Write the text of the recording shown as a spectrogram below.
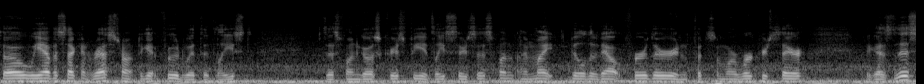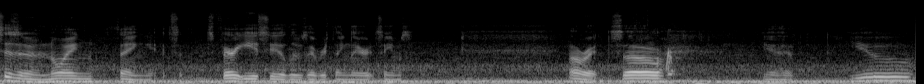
So we have a second restaurant to get food with at least. If this one goes crispy, at least there's this one. I might build it out further and put some more workers there. Because this is an annoying thing. It's, it's very easy to lose everything there, it seems. Alright, so... Yeah, you...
